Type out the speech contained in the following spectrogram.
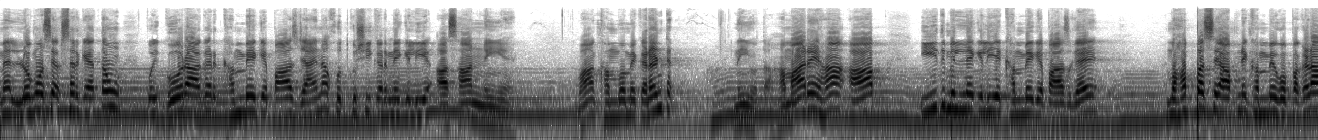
मैं लोगों से अक्सर कहता हूँ, कोई गोरा अगर खंबे के पास जाए ना, खुदकुशी करने के लिए आसान नहीं है। वहाँ खंभों में करंट नहीं होता। हमारे यहाँ आप ईद मिलने के लिए खंबे के पास गए, मोहब्बत से आपने खंबे को पकड़ा,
